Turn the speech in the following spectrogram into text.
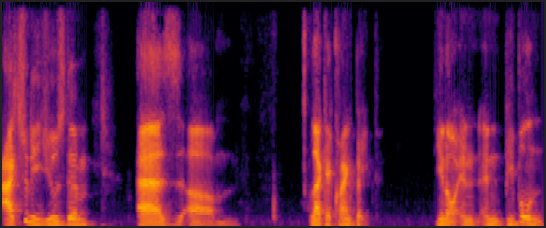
actually used them as um, like a crankbait. you know, and and people,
